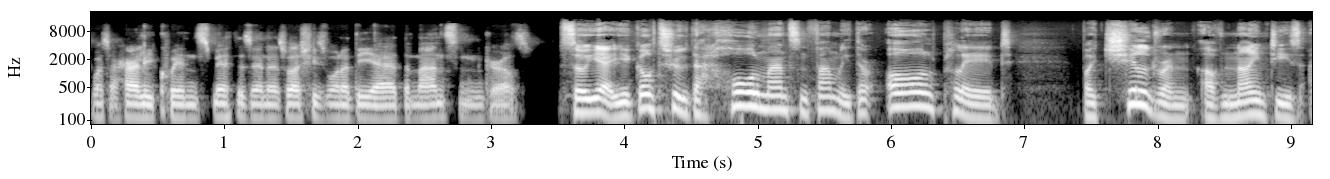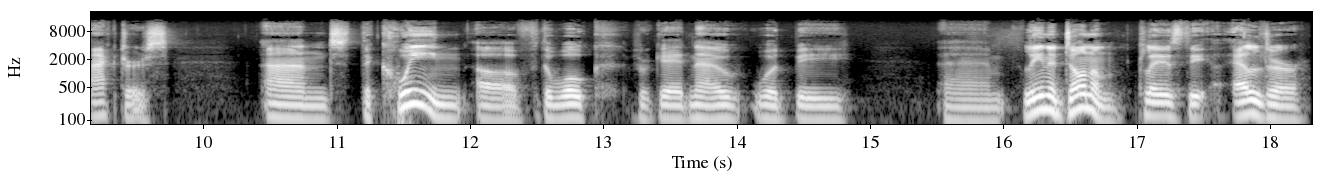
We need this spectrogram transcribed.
What's it? Harley Quinn Smith is in as well. She's one of the uh, the Manson girls. So yeah, you go through that whole Manson family. They're all played by children of '90s actors, and the queen of the woke brigade now would be um, Lena Dunham plays the elder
